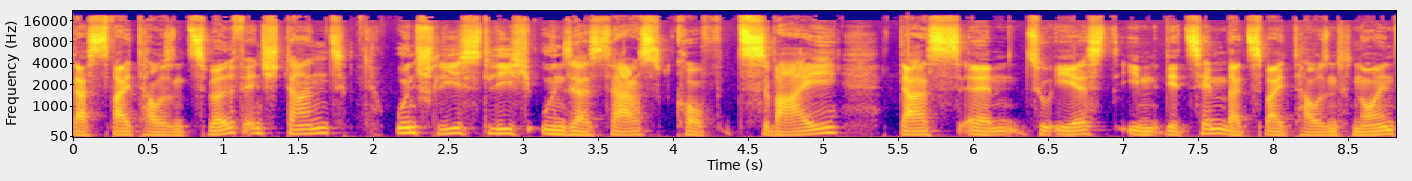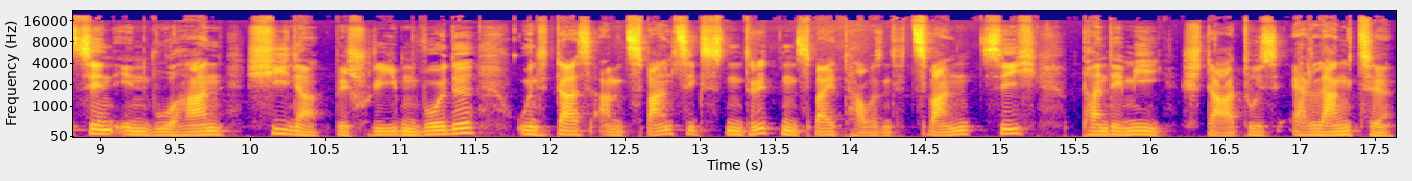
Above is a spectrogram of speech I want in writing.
das 2012 entstand und schließlich unser SARS-CoV-2, das ähm, zuerst im Dezember 2019 in Wuhan, China beschrieben wurde und das am 20.03.2020 Pandemiestatus erlangte.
